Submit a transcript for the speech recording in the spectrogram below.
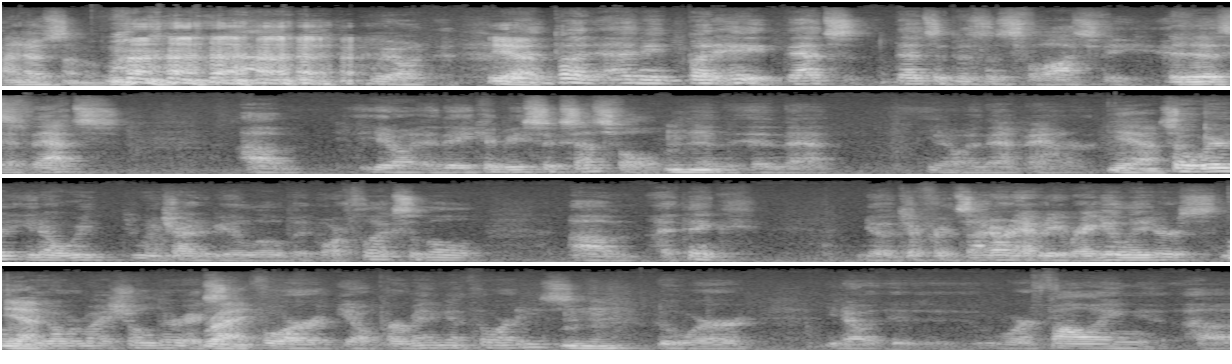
I know some of them. We don't. Yeah. But, but, I mean, but hey, that's, that's a business philosophy. It is. If that's, um, you know, and they can be successful in, Mhm. in that, you know, in that manner. Yeah. So we're, you know, we, we try to be a little bit more flexible. Um, I think, you know, difference, I don't have any regulators Yeah. looking over my shoulder Right. except for, you know, permitting authorities Mhm. who were, you know, were following, uh,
